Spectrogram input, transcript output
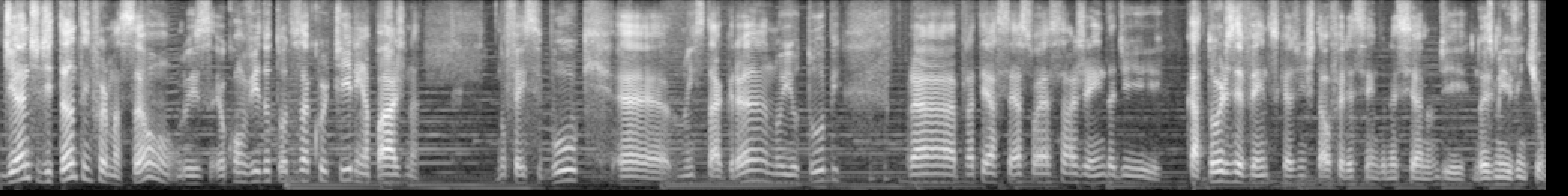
diante de tanta informação, Luiz, eu convido todos a curtirem a página no Facebook, é, no Instagram, no YouTube, para ter acesso a essa agenda de 14 eventos que a gente está oferecendo nesse ano de 2021.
